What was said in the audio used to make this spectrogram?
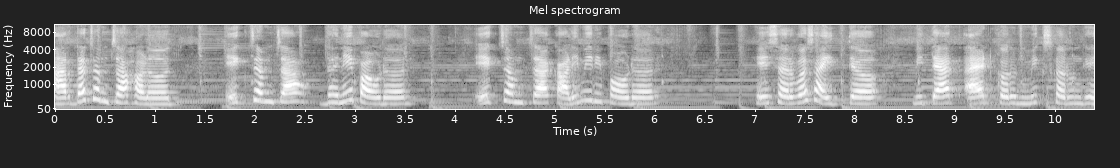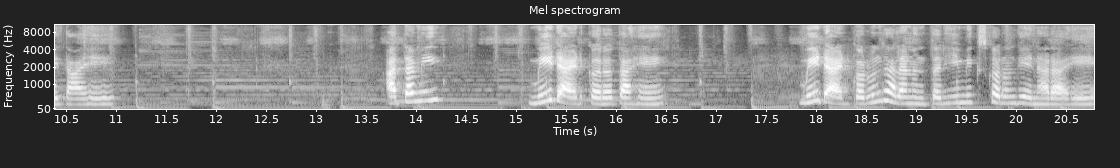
अर्धा चमचा हळद एक चमचा धने पावडर एक चमचा काळी मिरी पावडर. हे सर्व साहित्य मी त्यात ॲड करून मिक्स करून घेत आहे. आता मी मीठ ॲड करत आहे. मीठ ॲड करून झाल्यानंतर ही मिक्स करून घेणार आहे.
